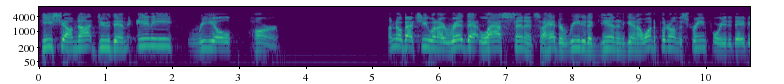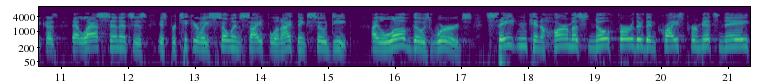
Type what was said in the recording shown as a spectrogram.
he shall not do them any real harm. I don't know about you, when I read that last sentence, I had to read it again and again. I wanted to put it on the screen for you today because that last sentence is, is particularly so insightful and I think so deep. I love those words. Satan can harm us no further than Christ permits. Nay,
